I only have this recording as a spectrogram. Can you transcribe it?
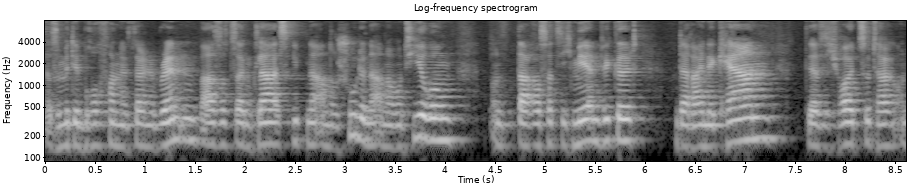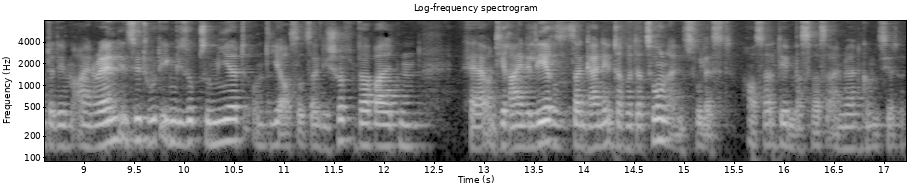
Also mit dem Bruch von Nathaniel Brandon war sozusagen klar, es gibt eine andere Schule, eine andere Orientierung und daraus hat sich mehr entwickelt. Und der reine Kern, der sich heutzutage unter dem Ayn Rand Institut irgendwie subsumiert und die auch sozusagen die Schriften verwalten äh, und die reine Lehre sozusagen keine Interpretation eigentlich zulässt, außer dem, was, was Ayn Rand kommuniziert hat.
